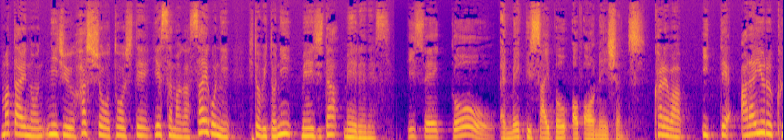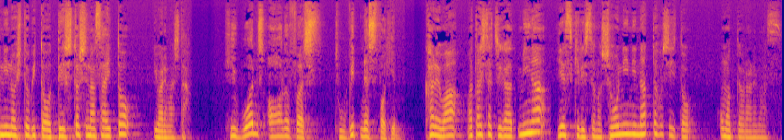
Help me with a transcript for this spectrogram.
マタイの28章を通して、イエス様が最後に人々に命じた命令です。彼は、行ってあらゆる国の人々を弟子としなさいと言われました。彼は、私たちが皆、イエス・キリストの証人になってほしいと思っておられます。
